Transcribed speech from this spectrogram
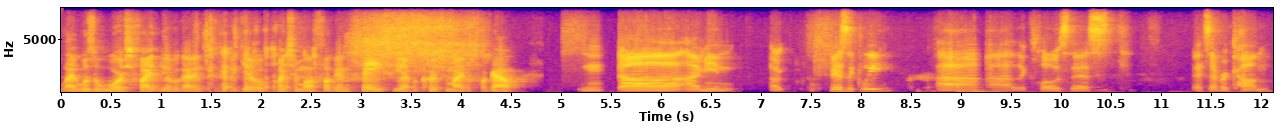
Like, what's the worst fight you ever got into? Like, you ever punch a motherfucker in the face? You ever curse somebody the fuck out? Uh, I mean, uh, physically, uh, uh, the closest it's ever come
